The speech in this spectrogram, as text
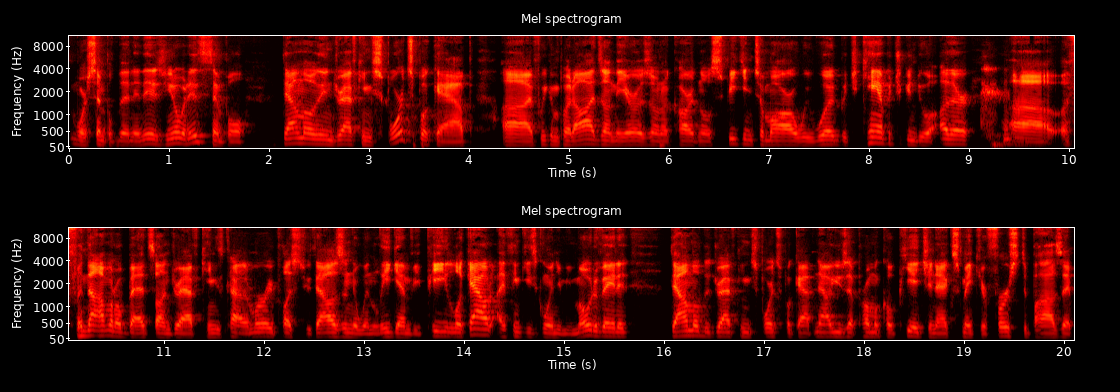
more simple than it is. You know, it is simple. Downloading DraftKings Sportsbook app. Uh, if we can put odds on the Arizona Cardinals speaking tomorrow, we would, but you can't. But you can do other uh, phenomenal bets on DraftKings. Kyler Murray plus 2,000 to win league MVP. Look out. I think he's going to be motivated. Download the DraftKings Sportsbook app now. Use that promo code PHNX. Make your first deposit.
